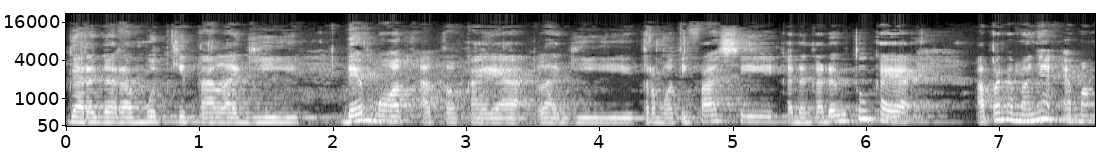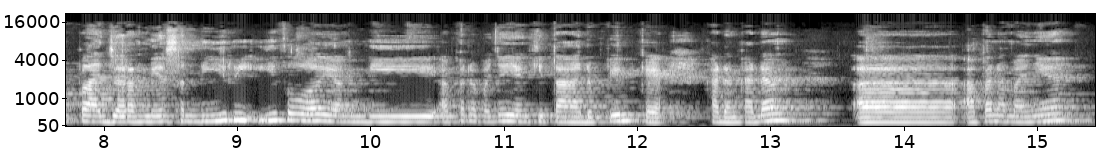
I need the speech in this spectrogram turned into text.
gara-gara mood kita lagi demot atau kayak lagi termotivasi kadang-kadang tuh kayak apa namanya emang pelajarannya sendiri gitu loh yang di apa namanya yang kita hadepin. Kayak kadang-kadang uh, apa namanya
